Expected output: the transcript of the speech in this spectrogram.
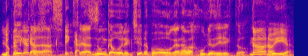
Los candidatos- Décadas. décadas. O sea, nunca hubo elecciones o ganaba Julio directo. No, no había.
